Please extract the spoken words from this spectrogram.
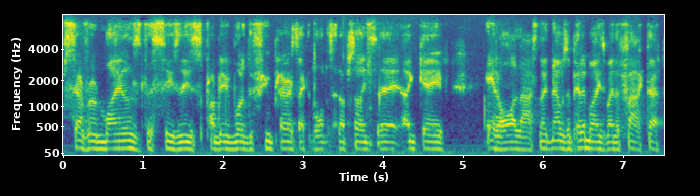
several miles this season. He's probably one of the few players that can hold his head up signs. Uh, I gave it all last night. And that was epitomised by the fact that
